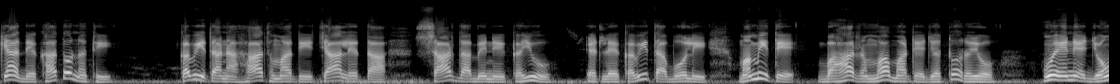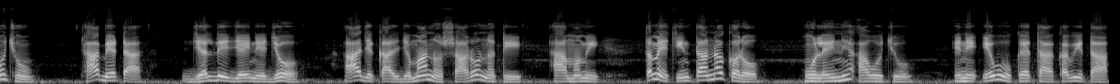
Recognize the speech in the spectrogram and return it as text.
ક્યાં દેખાતો નથી? કવિતાના હાથમાંથી ચા લેતા શારદાબેને કહ્યું, એટલે કવિતા બોલી, મમ્મી, તે બહાર રમવા માટે જતો રહ્યો. હું એને જોઉં છું. હા, બેટા, જલ્દી જઈને જો. આજકાલ જમાનો સારો નથી. હા, મમ્મી, તમે ચિંતા ન કરો. હું લઈને આવું છું. એને એવું કહેતા કવિતા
